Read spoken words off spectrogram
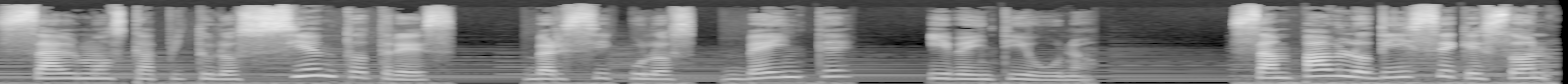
Salmos capítulo 103, versículos 20 y 21. San Pablo dice que son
